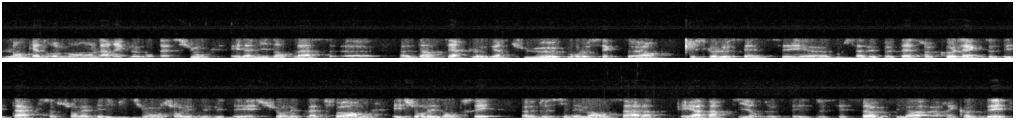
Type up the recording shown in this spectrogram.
l'encadrement, la réglementation et la mise en place d'un cercle vertueux pour le secteur, puisque le CNC, vous le savez peut-être, collecte des taxes sur la télévision, sur les DVD, sur les plateformes et sur les entrées de cinéma en salle. Et à partir de ces, de ces sommes qu'il a euh, récoltées,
